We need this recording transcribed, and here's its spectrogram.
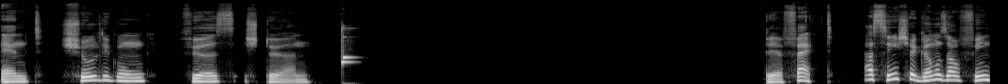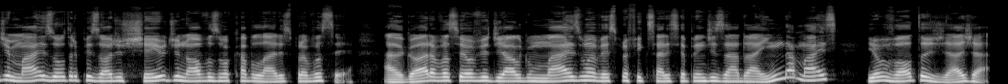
Entschuldigung fürs Stören. Perfect! Assim chegamos ao fim de mais outro episódio cheio de novos vocabulários para você. Agora você ouve o diálogo mais uma vez para fixar esse aprendizado ainda mais e eu volto já já.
